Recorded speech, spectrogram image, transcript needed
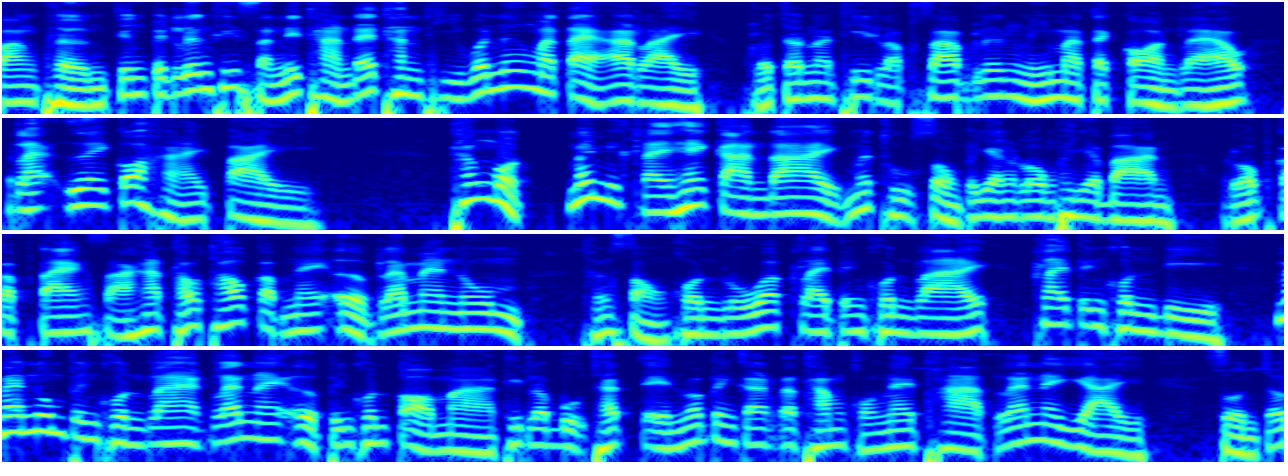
วางเพลิงจึงเป็นเรื่องที่สันนิษฐานได้ทันทีว่าเนื่องมาแต่อะไร เพราะเจ้าหน้าที่รับทราบเรื่องนี้มาแต่ก่อนแล้ว และเอื้อยก็หายไป ทั้งหมดไม่มีใครให้การได้เมื่อถูกส่งไปยังโรงพยาบาล รบกับแตงสาหัสเท่าๆกับนายเอิบและแม่นุ่ม ทั้งสองคนรู้ว่าใครเป็นคนร้าย ใครเป็นคนดี แม่นุ่มเป็นคนแรกและนายเอิบเป็นคนต่อมาที่ระบุชัดเจนว่าเป็นการกระทำของนายผาดและนายใหญ่ ส่วนเจ้า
